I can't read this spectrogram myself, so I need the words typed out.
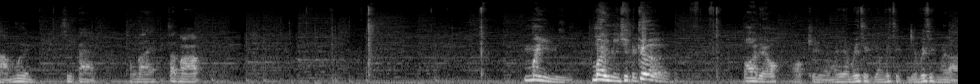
สามหมื่นสี่แปดสองใดจัดมาครับไม่มี ไม่มีทิกเกอร์อ๋อเดี๋ยวโอเคยังไม่ยังไม่ถึงยังไม่ถึงยังไม่ถึงเวลา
